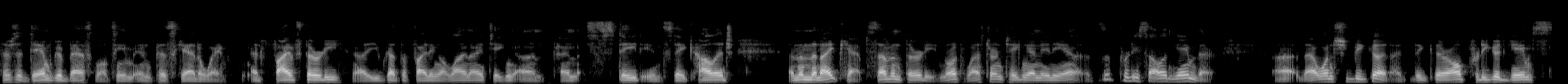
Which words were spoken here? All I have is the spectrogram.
there's a damn good basketball team in Piscataway. At 5:30, uh, you've got the Fighting Illini taking on Penn State in State College, and then the nightcap 7:30, Northwestern taking on Indiana. That's a pretty solid game there. Uh, that one should be good. I think they're all pretty good games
